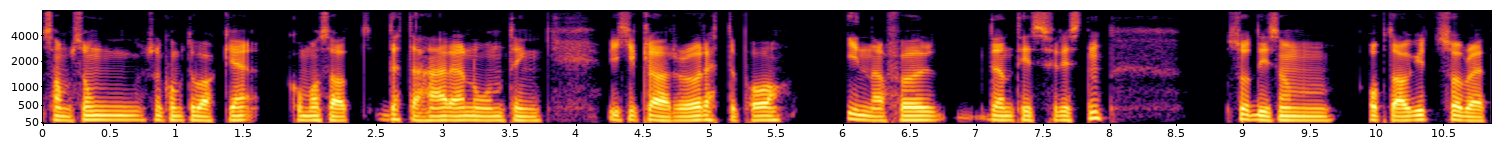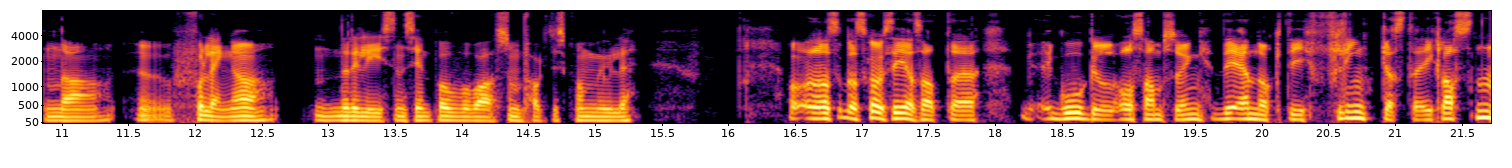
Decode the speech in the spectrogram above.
Samsung som kom tilbake, kom og sa at dette her er noen ting vi ikke klarer å rette på innafor den tidsfristen. Så de som oppdaget så ble den da, uh, forlenga releasen sin på hva som faktisk var mulig. Og da skal, jo sies at eh, Google og Samsung de er nok de flinkeste i klassen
